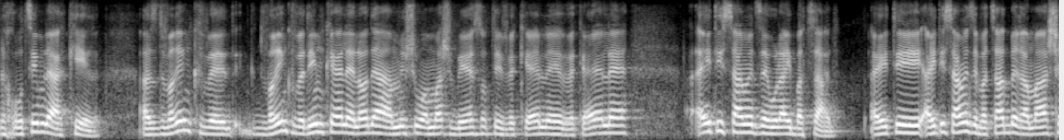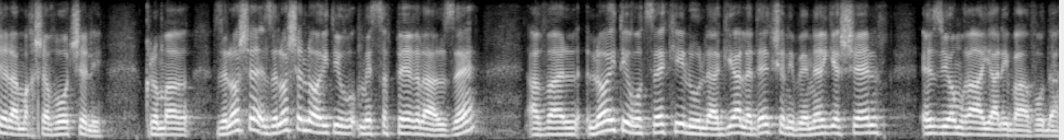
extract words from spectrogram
אנחנו רוצים להכיר. אז דברים, כבד, דברים כבדים כאלה, לא יודע, מישהו ממש ביאס אותי וכאלה וכאלה, הייתי שם את זה אולי בצד. הייתי, הייתי שם את זה בצד ברמה של המחשבות שלי. כלומר, זה לא, ש, זה לא שלא הייתי מספר לה על זה, אבל לא הייתי רוצה כאילו להגיע לדייט כשאני באנרגיה של איזה יום רע היה לי בעבודה.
